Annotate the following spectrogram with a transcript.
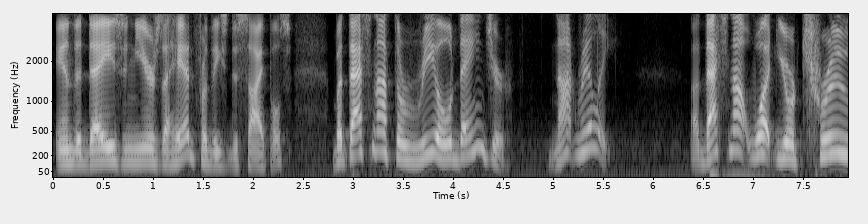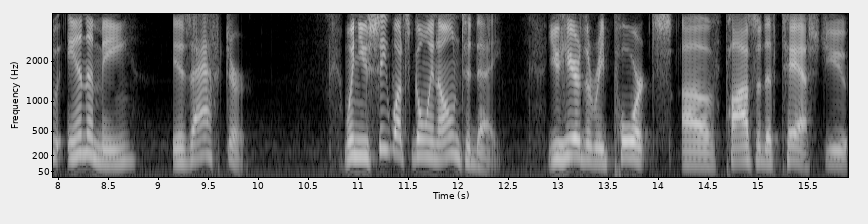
in the days and years ahead for these disciples, but that's not the real danger. Not really. Uh, that's not what your true enemy is after. When you see what's going on today, you hear the reports of positive tests, you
